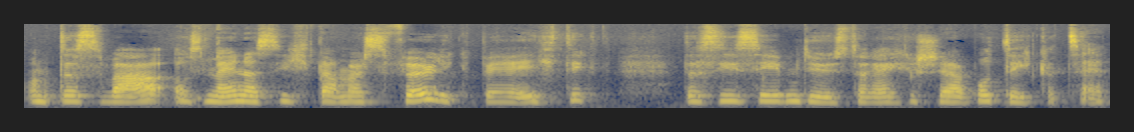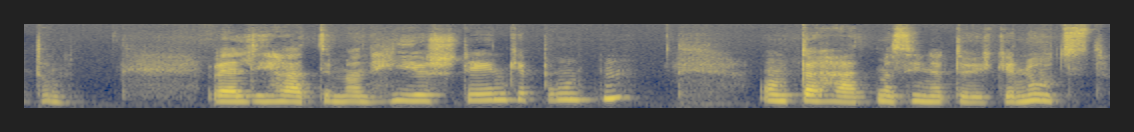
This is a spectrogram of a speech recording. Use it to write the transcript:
Und das war aus meiner Sicht damals völlig berechtigt. Das ist eben die österreichische Apothekerzeitung. Weil die hatte man hier stehen gebunden und da hat man sie natürlich genutzt.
